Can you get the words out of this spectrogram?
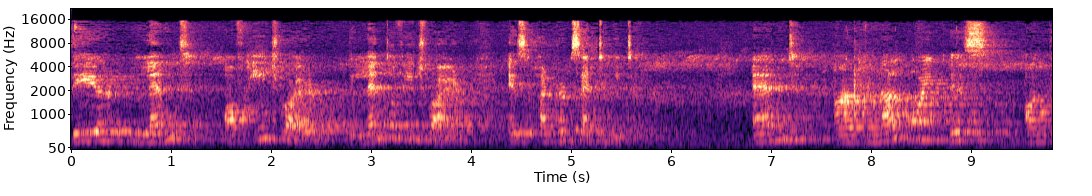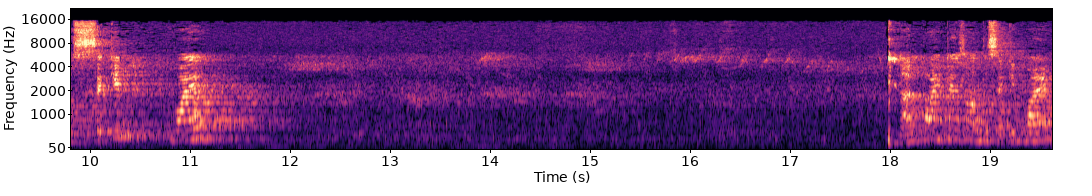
their length of each wire, the length of each wire is 100 centimeter and our null point is on the second wire. Null point is on the second wire.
